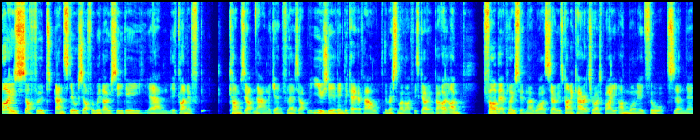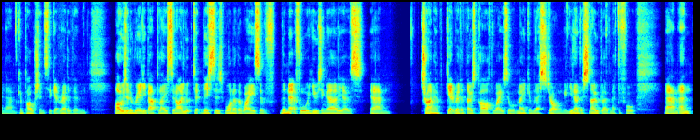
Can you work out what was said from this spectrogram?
I suffered and still suffer with OCD. Um, it kind of comes up now and again, flares up. Usually an indicator of how the rest of my life is going. But I, am far better place than I was. So it's kind of characterized by unwanted thoughts and then um, compulsions to get rid of them. I was in a really bad place, and I looked at this as one of the ways of the metaphor we're using earlier as um, trying to get rid of those pathways or make them less strong. You know, the snow globe metaphor. Um, and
